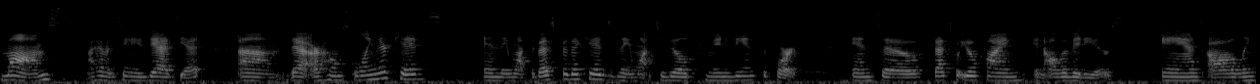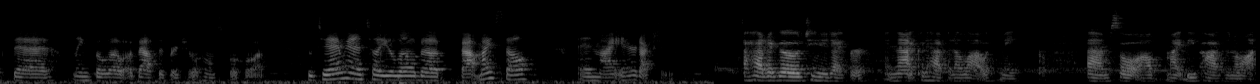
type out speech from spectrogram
moms, I haven't seen any dads yet, um, that are homeschooling their kids and they want the best for their kids and they want to build community and support. And so that's what you'll find in all the videos and I'll link the link below about the virtual homeschool co-op. So today I'm going to tell you a little bit about myself and my introduction. I had to go change a diaper, and that could happen a lot with me. Um, so I might be pausing a lot.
